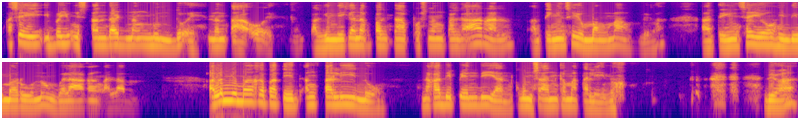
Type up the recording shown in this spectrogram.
Kasi iba yung standard ng mundo eh, ng tao eh. Pag hindi ka nakapagtapos ng pag-aaral, ang tingin sa'yo mangmang, di ba? Ang tingin sa'yo hindi marunong, wala kang alam. Alam niyo mga kapatid, ang talino, nakadepende yan kung saan ka matalino. di ba?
